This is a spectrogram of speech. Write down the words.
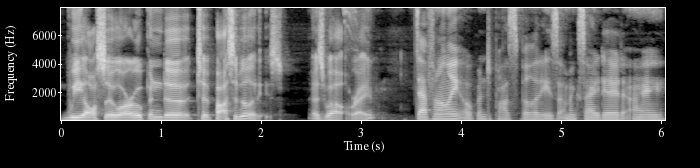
we also are open to to possibilities as well, right? Definitely open to possibilities. I'm excited. I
